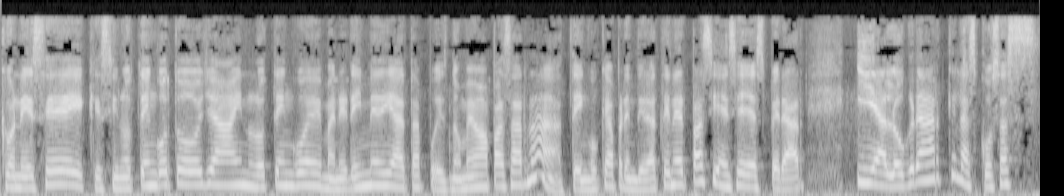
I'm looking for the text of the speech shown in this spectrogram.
con ese que si no tengo todo ya y no lo tengo de manera inmediata, pues no me va a pasar nada. Tengo que aprender a tener paciencia y a esperar y a lograr que las cosas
